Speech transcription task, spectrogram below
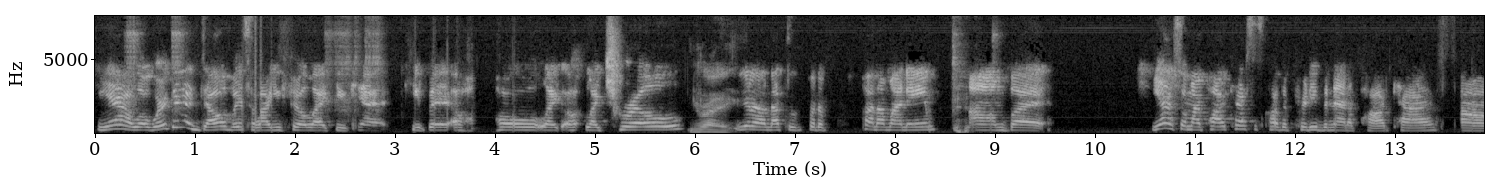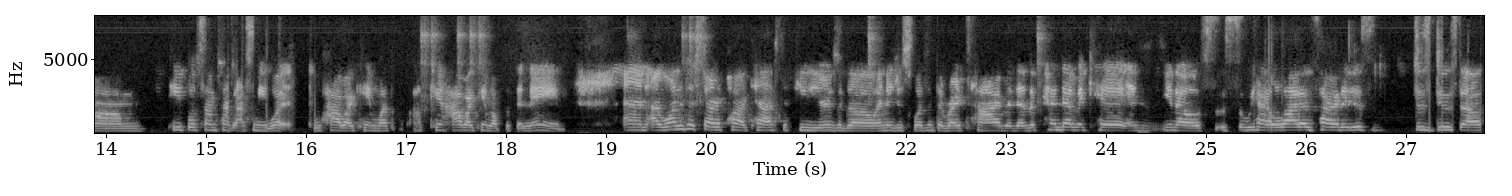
yeah, well, we're gonna delve into why you feel like you can't keep it a whole like a, like trill. Right. You know, not to put a pun on my name, um, but yeah. So my podcast is called the Pretty Banana Podcast. Um, people sometimes ask me what how I came up how I came up with the name. And I wanted to start a podcast a few years ago, and it just wasn't the right time. And then the pandemic hit, and you know, so, so we had a lot of time to just just do stuff.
